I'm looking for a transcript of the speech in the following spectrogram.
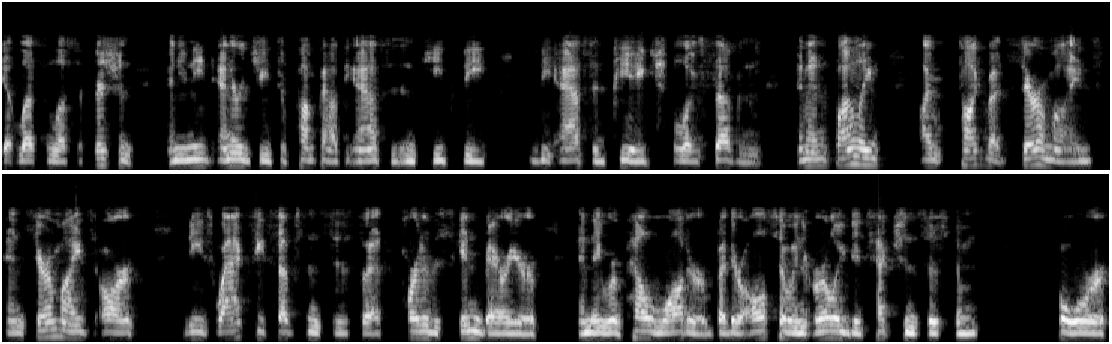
get less and less efficient, and you need energy to pump out the acid and keep the, the acid pH below seven. And then finally, I'm talking about ceramides, and ceramides are these waxy substances that part of the skin barrier and they repel water, but they're also an early detection system for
